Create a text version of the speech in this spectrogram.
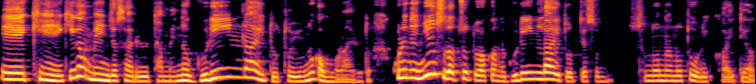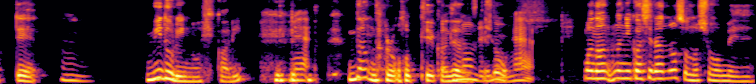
えー検疫が免除されるためのグリーンライトというのがもらえると。これね、ニュースだとちょっとわかんない。グリーンライトってそのその名の通り書いてあって、うん。緑の光？ね。なんだろうっていう感じななんんですけど、ね。まあ、な何かしらのその証明、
